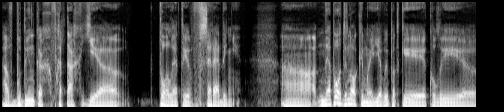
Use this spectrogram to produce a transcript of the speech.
в будинках, в хатах є туалети всередині. Не поодинокими є випадки, коли е,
